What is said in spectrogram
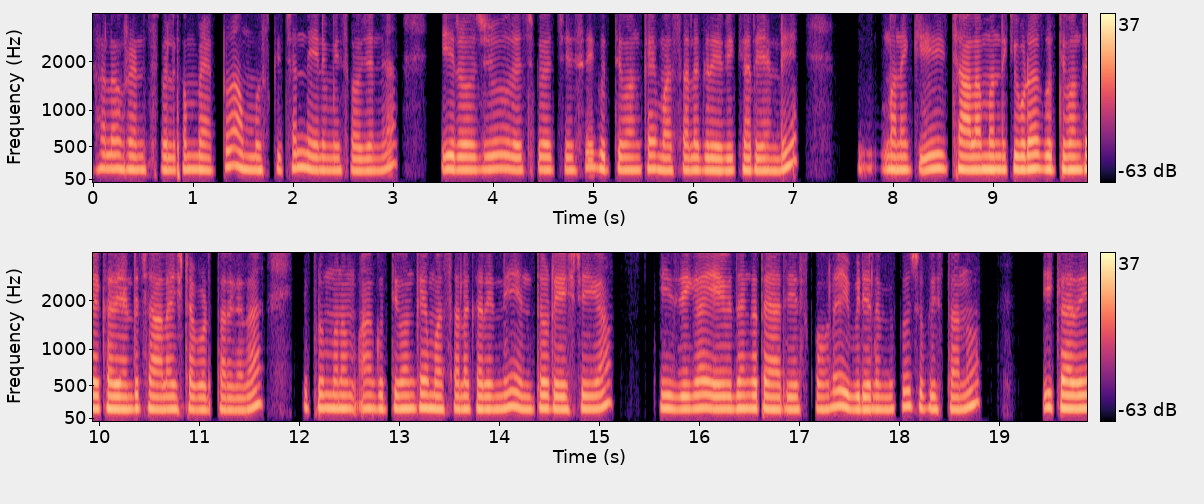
Hello friends welcome back to Ammu's kitchen. నేను మీ సౌజన్య. ఈరోజు రెసిపీ వచ్చేసి గుత్తి వంకాయ మసాలా గ్రేవీ కర్రీ అండి. మనకి చాలామందికి కూడా గుత్తి వంకాయ కర్రీ అంటే చాలా ఇష్టపడతారు కదా. ఇప్పుడు మనం ఆ గుత్తి వంకాయ మసాలా కర్రీని ఎంతో టేస్టీగా ఈజీగా ఏ విధంగా తయారు చేసుకోవాలో ఈ వీడియోలో మీకు చూపిస్తాను. ఈ కర్రీ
